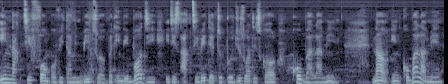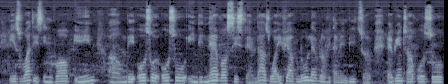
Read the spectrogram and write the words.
inactive form of vitamin B12, but in the body, it is activated to produce what is called cobalamin. Now, in cobalamin is what is involved in um, the also also in the nervous system. That's why if you have low level of vitamin B12, you're going to have also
